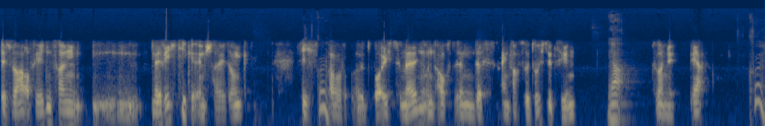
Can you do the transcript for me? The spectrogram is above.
Es war auf jeden Fall eine richtige Entscheidung, sich cool. auch bei euch zu melden und auch das einfach so durchzuziehen. Ja. So eine, ja. Cool.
